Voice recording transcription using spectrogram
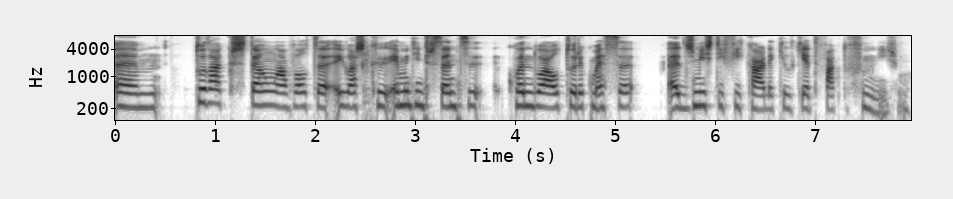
Um, toda a questão à volta, eu acho que é muito interessante quando a autora começa a desmistificar aquilo que é de facto o feminismo.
